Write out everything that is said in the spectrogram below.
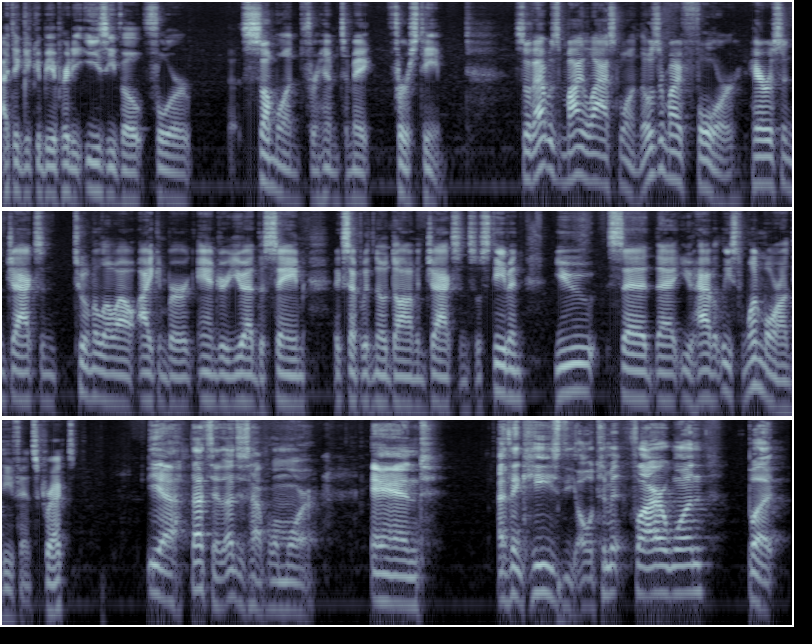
i think it could be a pretty easy vote for someone for him to make first team so that was my last one. Those are my four: Harrison, Jackson, Tuimoloau, Eichenberg. Andrew, you had the same, except with no Donovan Jackson. So, Stephen, you said that you have at least one more on defense, correct? Yeah, that's it. I just have one more. And I think he's the ultimate flyer one, but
